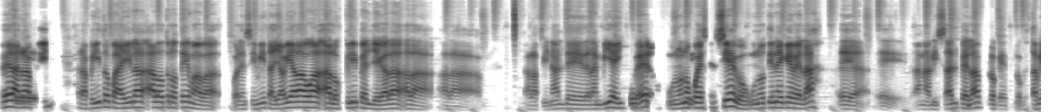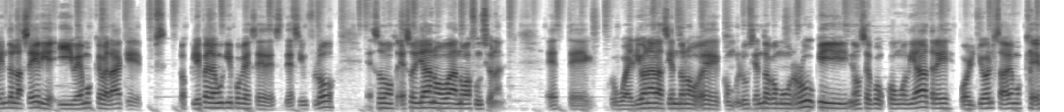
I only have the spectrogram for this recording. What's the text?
Mira, Eh, rapidito para ir al otro tema, va, por encimita. Yo había dado a, los Clippers llegar a, a la, la, la final de, la NBA, pero uno no puede ser ciego, uno tiene que ¿verdad? Eh, eh, analizar ¿verdad? Lo, que, lo que está viendo en la serie y vemos que, ¿verdad? que pss, los Clippers es un equipo que se des- desinfló, eso, eso ya no va, no va a funcionar. Este, Leonard haciendo, eh, como, luciendo como un rookie, no sé como diatre, por George sabemos que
